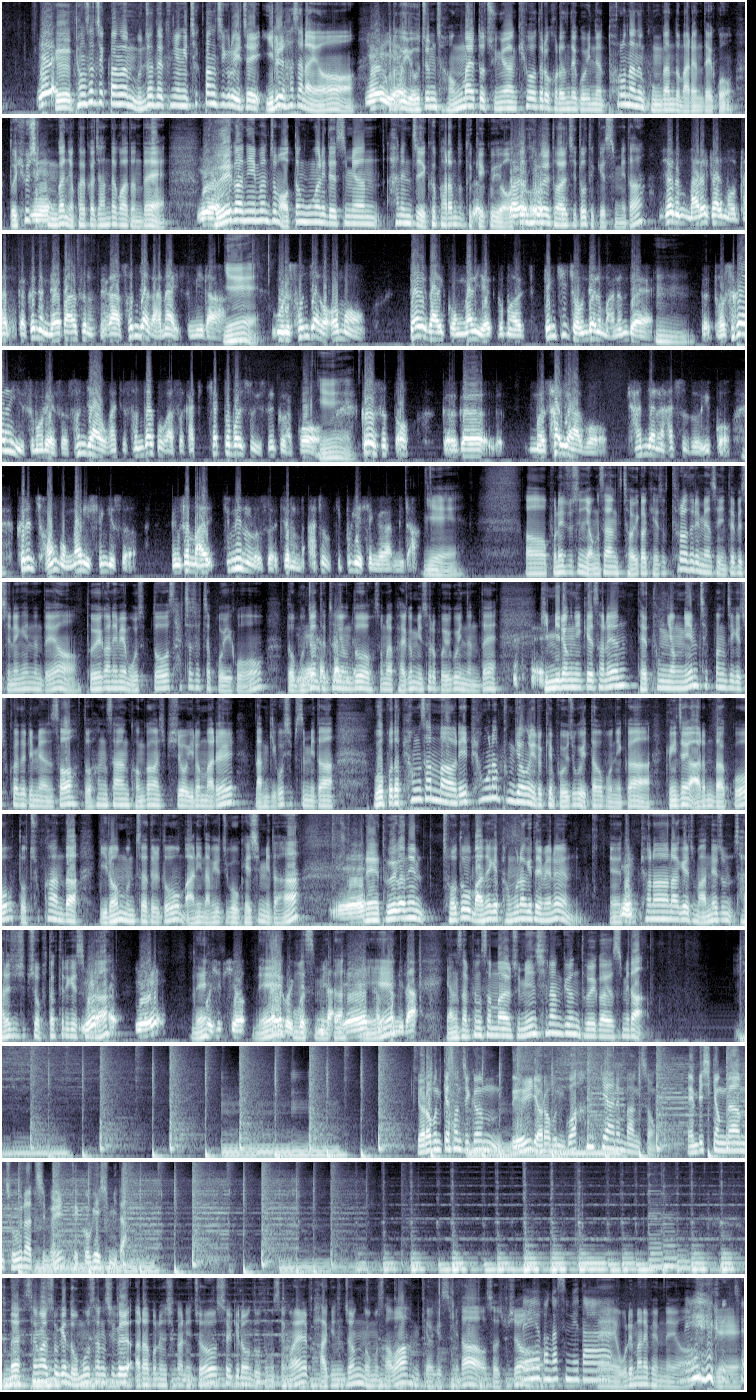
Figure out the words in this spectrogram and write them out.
예, 그 평선 책방은 문 전 대통령이 책방직으로 이제 일을 하잖아요. 예, 그리고 예. 요즘 정말 또 중요한 키워드로 거론되고 있는 토론하는 공간도 마련되고 또 휴식 예. 공간 역할까지 한다고 하던데 예. 교회관님은 좀 어떤 공간이 됐으면 하는지 그 바람도 듣겠고요. 어떤 어, 힘을 더할지도 듣겠습니다. 저는 말을 잘 못하니까 그냥 내 봐서는 내가 손자가 하나 있습니다. 예. 우리 손자가 어머 데려갈 공간이 예- 그뭐 경치 좋은 데는 많은데 음. 그 도서관이 있음으로 해서 손자하고 같이 손잡고 가서 같이 책도 볼 수 있을 것 같고 예. 그래서 또 그 그 뭐 사이하고 차 한잔을 할 수도 있고 그런 좋은 공간이 생겨서 평산마을 주민으로서 저는 아주 기쁘게 생각합니다. 예. 어, 보내주신 영상 저희가 계속 틀어드리면서 인터뷰 진행했는데요. 도예관님의 모습도 살짝살짝 보이고 또문 예, 전 감사합니다. 대통령도 정말 밝은 미소를 보이고 있는데 김미령님께서는 대통령님 책방지기 축하드리면서 또 항상 건강하십시오 이런 말을 남기고 싶습니다. 무엇보다 평산마을이 평온한 풍경을 이렇게 보여주고 있다고 보니까 굉장히 아름답고 또 축하한다 이런 문자들도 많이 남겨주고 계십니다. 예. 네, 도예관님 저도 만약에 방문하게 되면은 예, 좀 예. 편안하게 좀 안내 좀 잘해 주십시오 부탁드리겠습니다. 예, 예, 네, 보십시오. 네, 고맙습니다. 있겠습니다. 예, 예. 감사합니다. 양산 평산마을 주민 신한균 도예가였습니다. 여러분께선 지금 늘 여러분과 함께하는 방송 MBC 경남 좋은 아침을 듣고 계십니다. 네, 생활 속의 노무 상식을 알아보는 시간이죠. 슬기로운 노동생활 박윤정 노무사와 함께하겠습니다. 어서 오십시오. 네, 반갑습니다. 네, 오랜만에 뵙네요. 네, 예.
